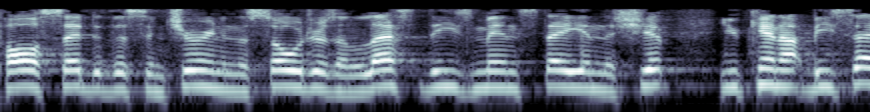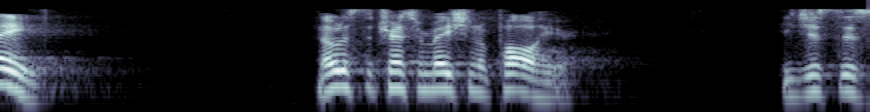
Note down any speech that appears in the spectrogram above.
Paul said to the centurion and the soldiers, Unless these men stay in the ship, you cannot be saved. Notice the transformation of Paul here. He's just this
